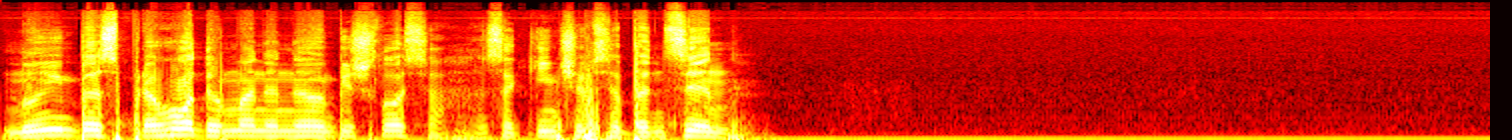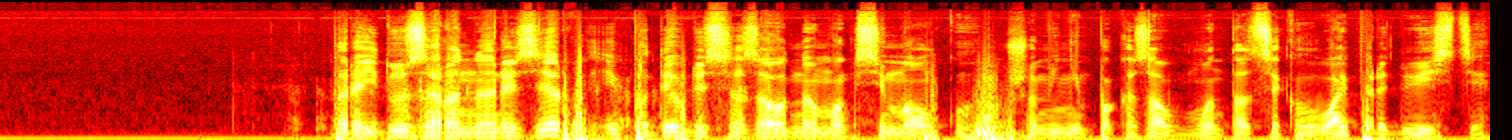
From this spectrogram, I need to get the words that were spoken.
Ну і без пригоди в мене не обійшлося. Закінчився бензин. Перейду зараз на резерв і подивлюся заодно максималку, що мені показав мотоцикл Viper 200.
